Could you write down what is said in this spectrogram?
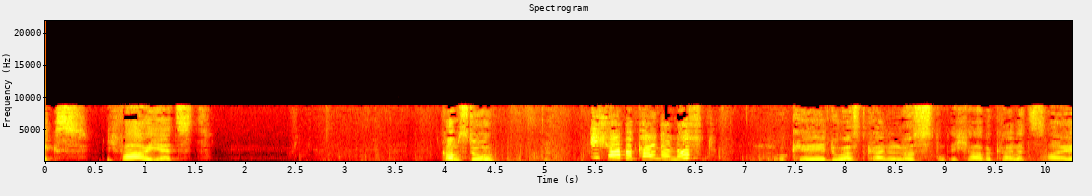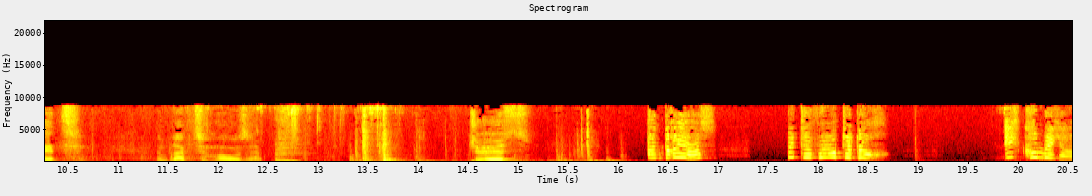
Ex, ich fahre jetzt. Kommst du? Ich habe keine Lust. Okay, du hast keine Lust und ich habe keine Zeit. Dann bleib zu Hause. Tschüss. Andreas, bitte warte doch. Ich komme ja.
